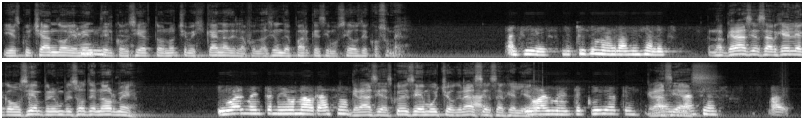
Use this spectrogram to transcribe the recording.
y escuchando, obviamente, el concierto Noche Mexicana de la Fundación de Parques y Museos de Cozumel. Así es. Muchísimas gracias, Alex. No, gracias, Argelia, como siempre. Un besote enorme. Igualmente, me un abrazo. Gracias, cuídese mucho. Gracias, Argelia. Igualmente, cuídate. Gracias. gracias. Bye.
